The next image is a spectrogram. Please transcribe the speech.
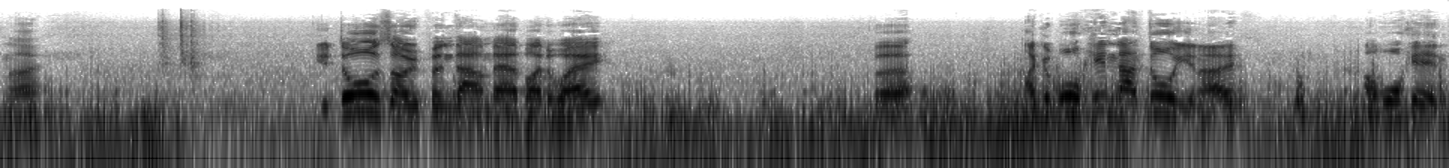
No. Your door's open down there, by the way. But I could walk in that door, you know. I'll walk in.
